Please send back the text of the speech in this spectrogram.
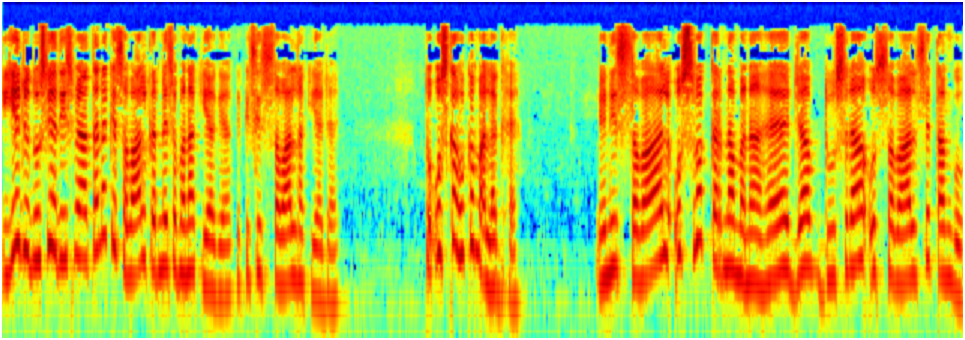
یہ جو دوسری حدیث میں آتا ہے نا کہ سوال کرنے سے منع کیا گیا کہ کسی سے سوال نہ کیا جائے، تو اس کا حکم الگ ہے۔ یعنی سوال اس وقت کرنا منع ہے جب دوسرا اس سوال سے تنگ ہو۔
